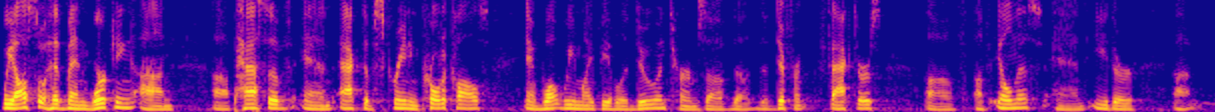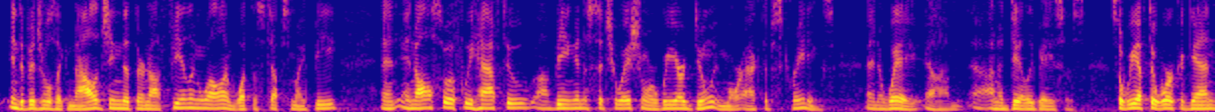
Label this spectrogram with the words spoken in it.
We also have been working on uh, passive and active screening protocols and what we might be able to do in terms of the, the different factors of, of illness and either uh, individuals acknowledging that they're not feeling well and what the steps might be. And, and also if we have to, uh, being in a situation where we are doing more active screenings in a way um, on a daily basis. So we have to work again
